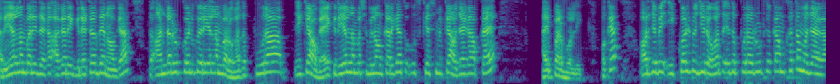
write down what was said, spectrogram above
रियल नंबर ही देगा। अगर ये ग्रेटर देन हो गया तो अंडर रूट कोई कोई रियल नंबर होगा। तो पूरा ये क्या होगा? एक रियल नंबर से बिलोंग कर गया तो उस केस में क्या हो जाएगा आपका ये हाइपरबोलिक ओके और जब ये इक्वल टू ज़ीरो होगा तो ये तो पूरा रूट का काम खत्म हो जाएगा।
